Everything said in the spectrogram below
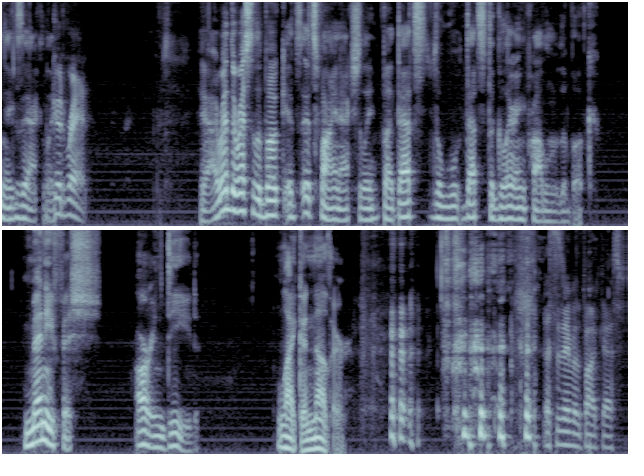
Exactly. Good rant. Yeah, I read the rest of the book. It's it's fine actually, but that's the that's the glaring problem of the book. Many fish are indeed like another. That's the name of the podcast.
